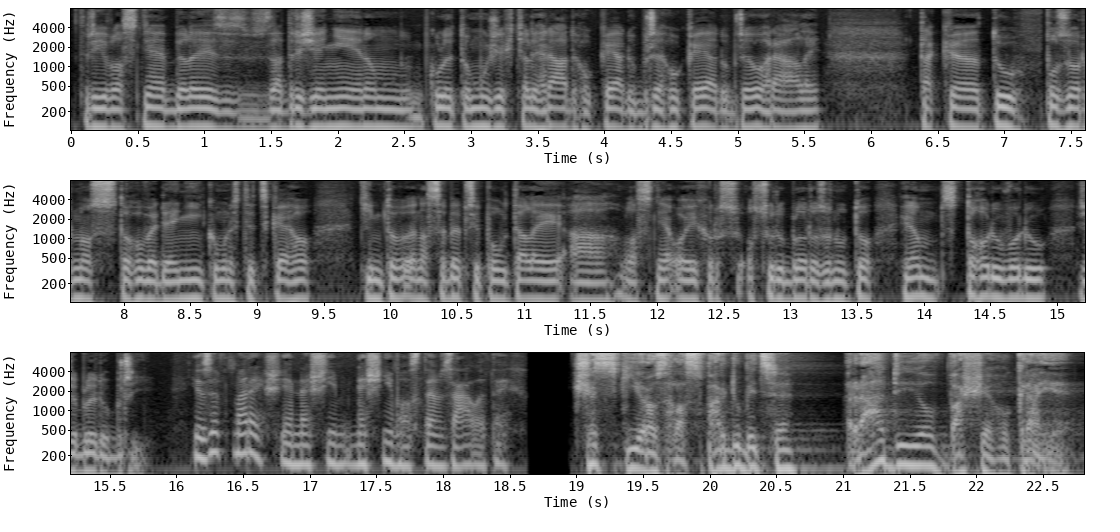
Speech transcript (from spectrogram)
kteří vlastně byli zadrženi jenom kvůli tomu, že chtěli hrát hokej a dobře hokej a dobře ho hráli, tak eh, tu pozornost toho vedení komunistického tímto na sebe připoutali a vlastně o jejich osudu bylo rozhodnuto jenom z toho důvodu, že byli dobří. Josef Mareš je naším dnešním hostem v Záletech. Český rozhlas Pardubice, rádio vašeho kraje.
